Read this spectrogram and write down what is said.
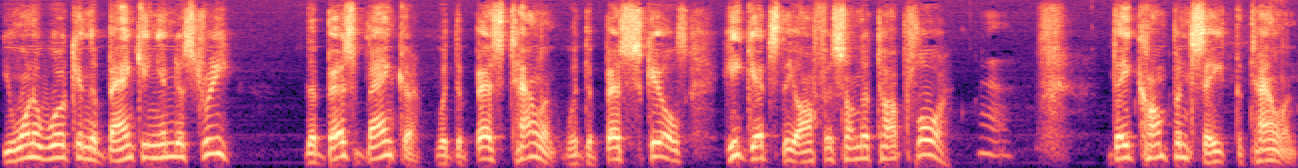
You want to work in the banking industry? The best banker with the best talent, with the best skills, he gets the office on the top floor. Yeah. They compensate the talent.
